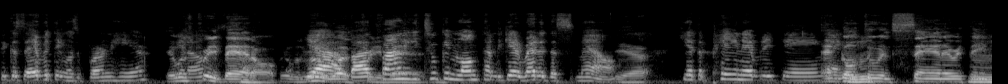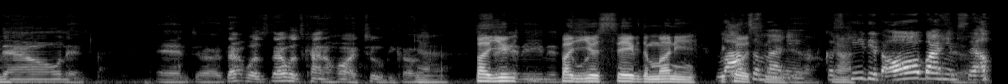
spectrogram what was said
because everything was burned here. It was know? pretty bad off. It was really yeah, was but finally bad. it took him a long time to get rid of the smell. Yeah, He had to paint everything. and And, go Mhm. through and sand everything Mhm. down, and and uh, that was that was kind of hard too because Yeah. But you, sanding but doing- you save the money because lots of money because Yeah. he did all by himself.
